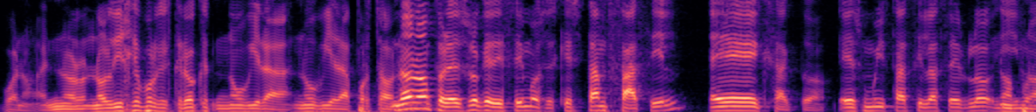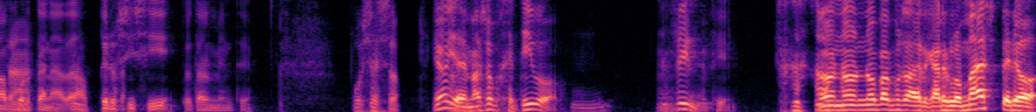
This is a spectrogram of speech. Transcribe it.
Bueno, no, lo dije porque creo que no hubiera, no hubiera aportado nada. No, no, pero es lo que decimos, es que es tan fácil. exacto, es muy fácil hacerlo y no aporta nada. pero sí, sí, totalmente. Pues eso. y además objetivo. En fin. En fin. No, no, no vamos a alargarlo más, pero,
